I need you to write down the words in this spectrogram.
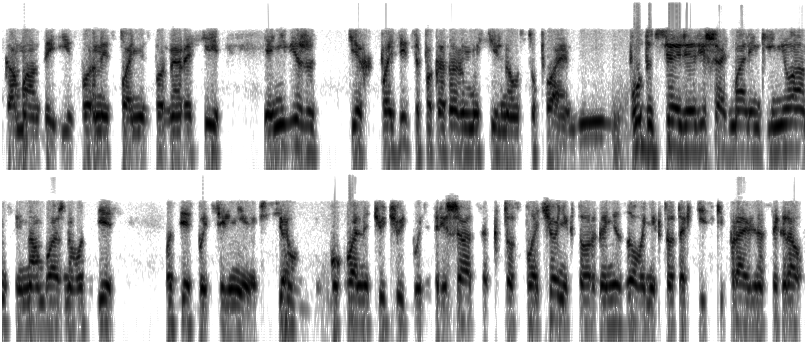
команды и сборной Испании, и сборной России, я не вижу тех позиций, по которым мы сильно уступаем. Будут все решать маленькие нюансы, и нам важно вот здесь, вот здесь быть сильнее. Все буквально чуть-чуть будет решаться, кто сплоченнее, кто организованнее, кто тактически правильно сыграл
